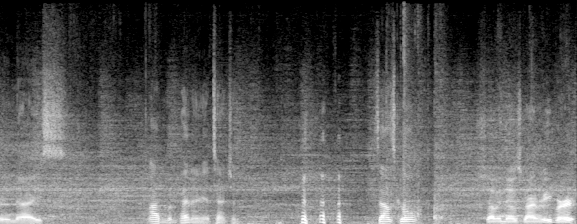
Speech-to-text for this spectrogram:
Very nice. I haven't been paying any attention. Sounds cool. Shoving nose grind revert.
